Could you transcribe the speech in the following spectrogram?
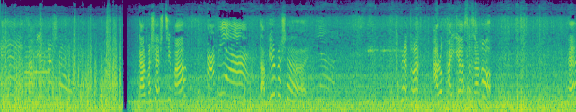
হ্যাঁ তাবিয়ার বাসায় কার বাসায় আসছি মা তাবিয়ার বাসায় ওখানে তোমার আরও ভাইয়া আছে জানো? হ্যাঁ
